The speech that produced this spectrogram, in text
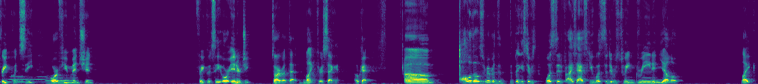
frequency or if you mention frequency, or energy. Sorry about that. Blank for a second. Okay. Um, all of those, remember the, the biggest difference. What's the, if I ask you, what's the difference between green and yellow? Like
